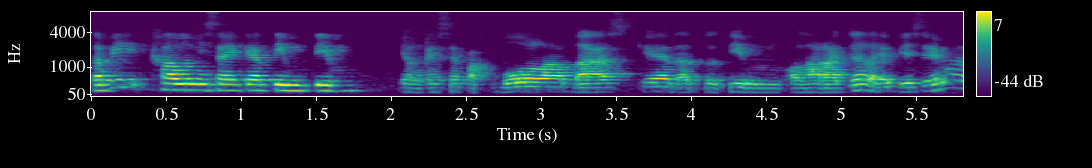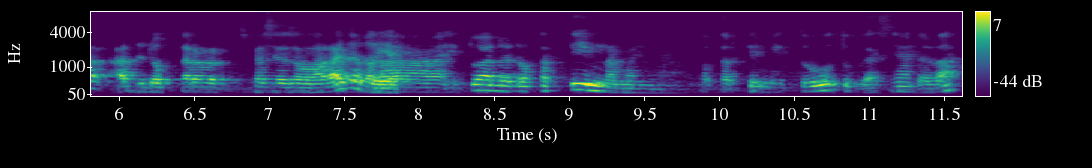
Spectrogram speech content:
Tapi kalau misalnya kayak tim-tim yang kayak sepak bola, basket, atau tim olahraga lah ya, biasanya mah ada dokter spesialis olahraga kali ya? Nah itu ada dokter tim namanya. Dokter tim itu tugasnya adalah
